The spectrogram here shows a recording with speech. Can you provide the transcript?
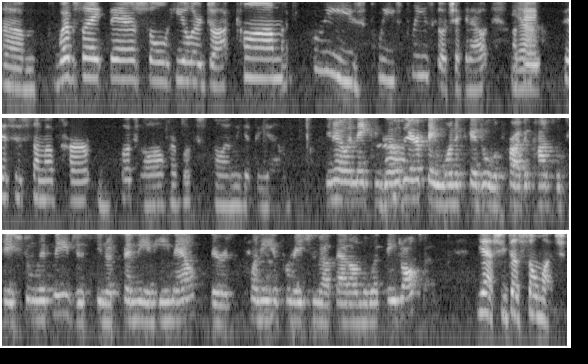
um, website there, soulhealer.com. Please, please, please go check it out. Okay. Yeah. This is some of her books, all her books. Oh, let me get the um, You know, and they can go there if they want to schedule a private consultation with me. Just you know, send me an email. There's plenty of information about that on the webpage also. yeah, she does so much.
